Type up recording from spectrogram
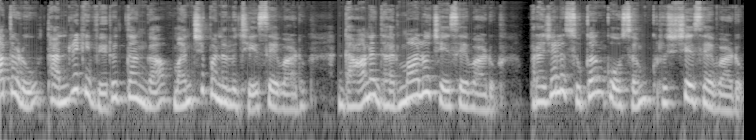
అతడు తండ్రికి విరుద్ధంగా మంచి పనులు చేసేవాడు. దాన ధర్మాలు చేసేవాడు. ప్రజల సుఖం కోసం కృషి చేసేవాడు.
